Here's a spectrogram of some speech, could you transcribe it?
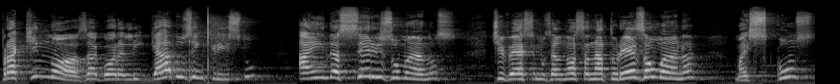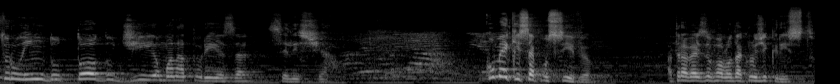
Para que nós, agora ligados em Cristo, ainda seres humanos, tivéssemos a nossa natureza humana, mas construindo todo dia uma natureza celestial. Como é que isso é possível? Através do valor da cruz de Cristo.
